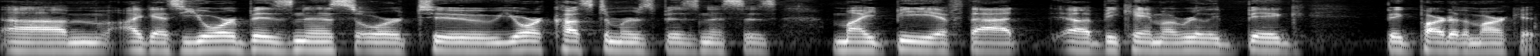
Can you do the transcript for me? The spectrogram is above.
um, I guess your business or to your customers' businesses might be if that uh, became a really big, big part of the market.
